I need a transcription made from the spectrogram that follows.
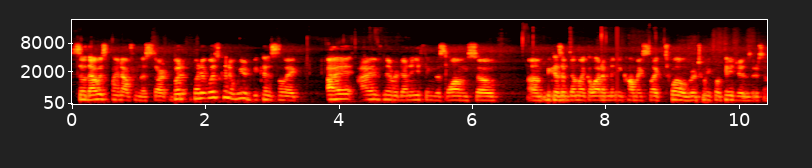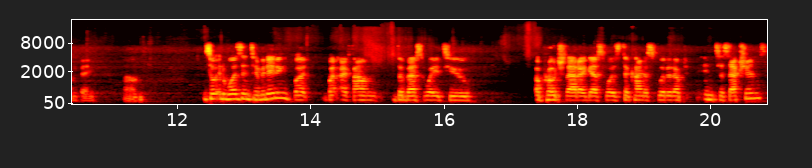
so that was planned out from the start. But but it was kind of weird because like I I've never done anything this long. So um, because I've done like a lot of mini comics, like 12 or 24 pages or something. Um, so it was intimidating, but but I found the best way to approach that, I guess, was to kind of split it up into sections.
